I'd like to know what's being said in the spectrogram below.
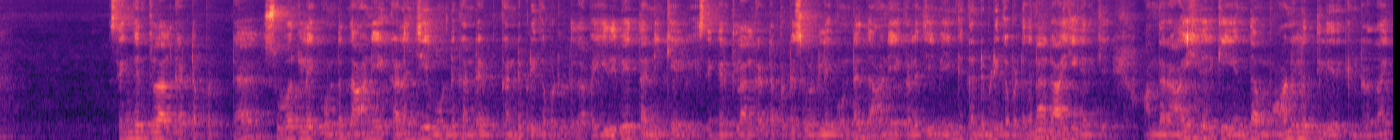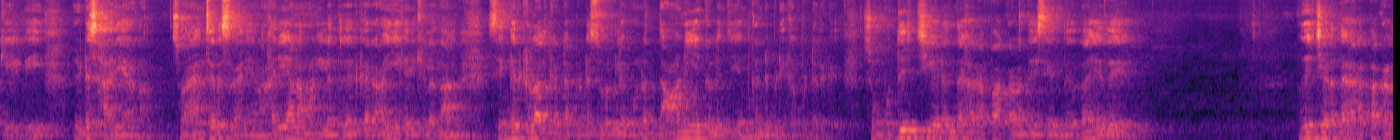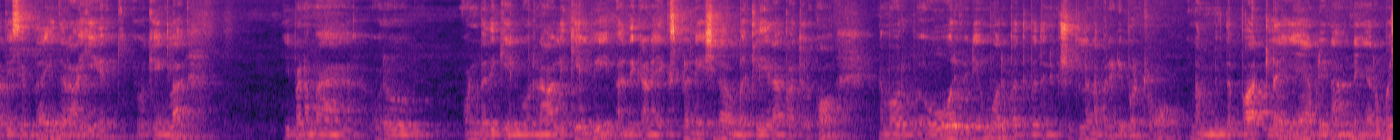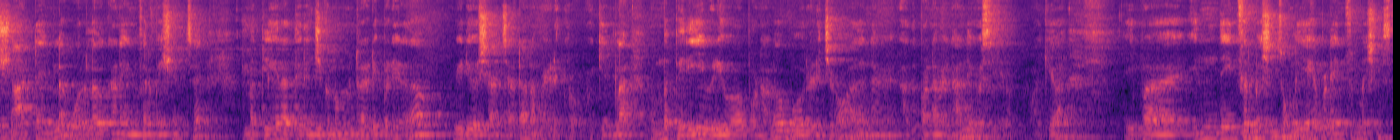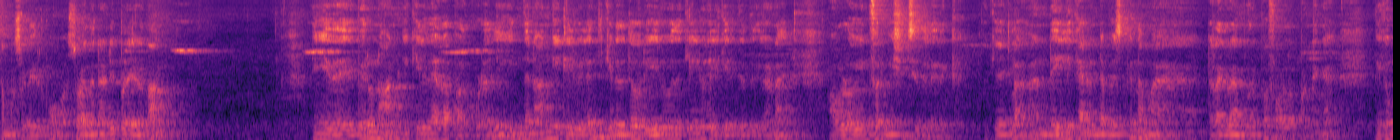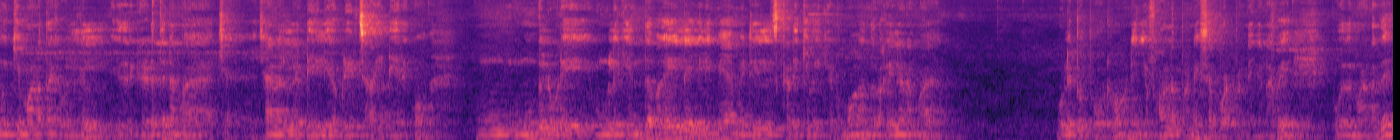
செங்கற்களால் கட்டப்பட்ட சுவர்களை கொண்ட தானிய களஞ்சியம் ஒன்று கண்டு கண்டுபிடிக்கப்பட்டுள்ளது. அப்போ இதுவே தனி கேள்வி. செங்கற்களால் கட்டப்பட்ட சுவர்களை கொண்ட தானிய களஞ்சியம் எங்கே கண்டுபிடிக்கப்பட்டதுன்னா ராகிகரிக்கை. அந்த ராகிகரிக்கை எந்த மாநிலத்தில் இருக்கின்றதான் கேள்வி. It is Haryana. So answer is Haryana Haryana மாநிலத்தில் இருக்கிற ராகிகரிக்கையில் தான் செங்கற்களால் கட்டப்பட்ட சுவர்களை கொண்ட தானிய களஞ்சியம் கண்டுபிடிக்கப்பட்டிருக்கு. ஸோ முதிர்ச்சியடைந்த ஹரப்பா காலத்தை சேர்ந்தது தான் எது? முதிர்ச்சியடைந்த ஹரப்பா காலத்தை சேர்ந்த இந்த ராகிகரிக்கை. ஓகேங்களா இப்போ நம்ம ஒரு ஒன்பது கேள்வி ஒரு நாலு கேள்வி அதுக்கான எக்ஸ்ப்ளனேஷனை ரொம்ப கிளியராக பார்த்துருக்கோம். நம்ம ஒரு ஒவ்வொரு வீடியோவும் ஒரு பத்து பத்து நிமிஷத்தில் நம்ம ரெடி பண்ணுறோம் நம்ம இந்த பார்ட்டில் ஏன் அப்படின்னா நீங்கள் ரொம்ப ஷார்ட் டைமில் ஓரளவுக்கான இன்ஃபர்மேஷன்ஸை நம்ம கிளியராக தெரிஞ்சுக்கணுன்ற அடிப்படையில் தான் வீடியோ ஷார்ட் ஷார்ட்டாக நம்ம எடுக்கிறோம். ஓகேங்களா ரொம்ப பெரிய வீடியோவாக போனாலும் போர் அடிச்சிடும் அதை நாங்கள் அதை பண்ண வேணாம்னு யோசிக்கிறோம். ஓகேவா இப்போ இந்த இன்ஃபர்மேஷன்ஸ் உங்களுக்கு ஏகப்பட்ட இன்ஃபர்மேஷன்ஸ் நம்ம சொல்லியிருக்கோம். ஸோ அதன் அடிப்படையில் தான் நீங்கள் இதை வெறும் நான்கு கேள்வியாக பார்க்கக்கூடாது. இந்த நான்கு கேள்வியிலேருந்து கிட்டத்தட்ட ஒரு இருபது கேள்விகள் கேட்கறதுக்கான அவ்வளோ இன்ஃபர்மேஷன்ஸ் இதில் இருக்குது ஓகேங்களா அண்ட் டெய்லி கரண்ட் அஃபேர்ஸ்க்கு நம்ம டெலகிராம் குரூப்பை ஃபாலோ பண்ணுங்கள் மிக முக்கியமான தகவல்கள் இதற்கு அடுத்து நம்ம சே சேனலில் டெய்லி அப்டேட்ஸ் ஆகிட்டே இருக்கும். உங்களுடைய உங்களுக்கு எந்த வகையில் எளிமையாக மெட்டீரியல்ஸ் கிடைக்க வைக்கணுமோ அந்த வகையில் நம்ம உழைப்பு போடுறோம். நீங்கள் ஃபாலோ பண்ணி சப்போர்ட் பண்ணிங்கனாவே போதுமானது.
